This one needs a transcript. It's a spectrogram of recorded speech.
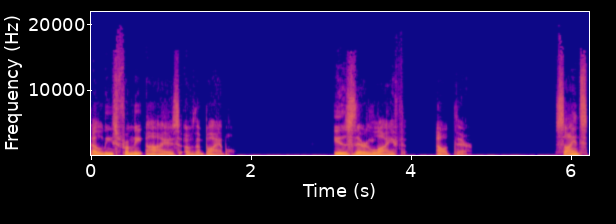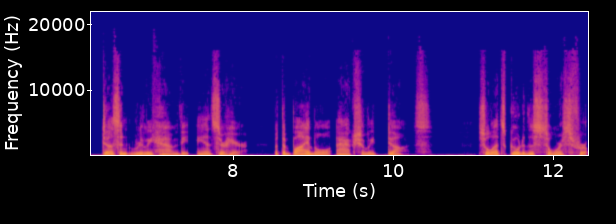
at least from the eyes of the Bible. Is there life out there? Science doesn't really have the answer here, but the Bible actually does. So let's go to the source for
